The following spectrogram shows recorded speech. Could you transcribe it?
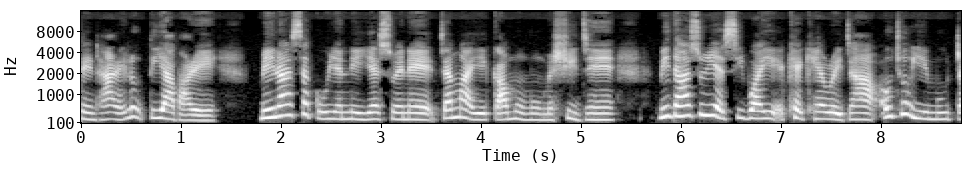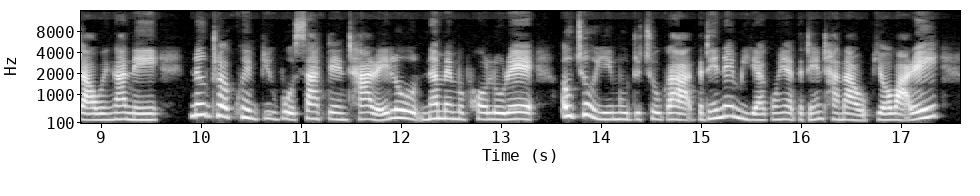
တင်ထားတယ်လို့သိရပါတယ် မေလ19ရက်နေ့ရက်စွဲနဲ့ကျန်းမာရေးကောင်းမွန်မှုမရှိခြင်းမိသားစုရဲ့စီးပွားရေးအခက်အခဲတွေကြောင့်အုပ်ချုပ်ရေးမှူးတာဝန်ကနေနှုတ်ထွက်ခွင့်ပြုဖို့စတင်ထားတယ်လို့နာမည်မဖော်လိုတဲ့အုပ်ချုပ်ရေးမှူးတချို့ကသတင်းနဲ့မီဒီယာကွန်ရဲ့သတင်းဌာနကိုပြောပါတယ်။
